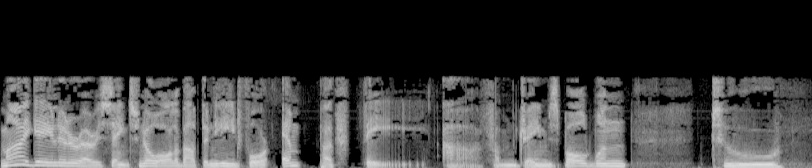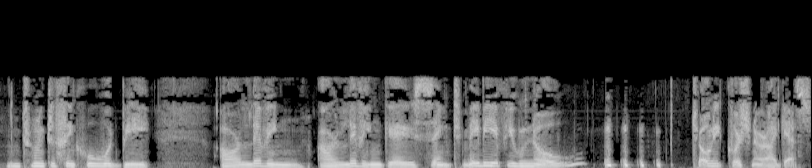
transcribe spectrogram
my gay literary saints know all about the need for empathy. Uh, from James Baldwin to, I'm trying to think who would be our living, our living gay saint. Maybe if you know, Tony Kushner, I guess.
